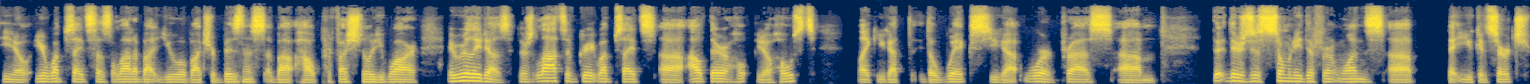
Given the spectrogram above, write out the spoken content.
You know, your website says a lot about you, about your business, about how professional you are. It really does. There's lots of great websites uh, out there. You know, hosts like you got the Wix, you got WordPress. Um, th- there's just so many different ones uh, that you can search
